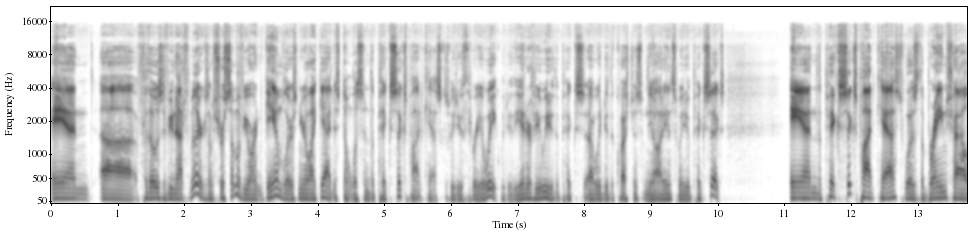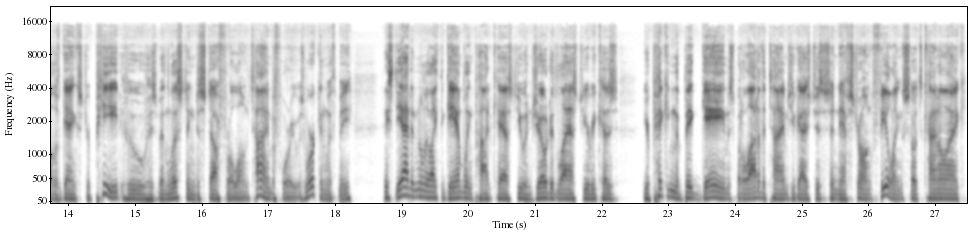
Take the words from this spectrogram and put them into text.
And uh, for those of you not familiar, because I'm sure some of you aren't gamblers, and you're like, yeah, I just don't listen to the Pick Six podcast because we do three a week. We do the interview, we do the picks, uh, we do the questions from the audience, we do Pick Six. And the Pick Six podcast was the brainchild of Gangster Pete, who has been listening to stuff for a long time before he was working with me. And he said, Yeah, I didn't really like the gambling podcast you and Joe did last year because you're picking the big games, but a lot of the times you guys just didn't have strong feelings. So it's kind of like,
